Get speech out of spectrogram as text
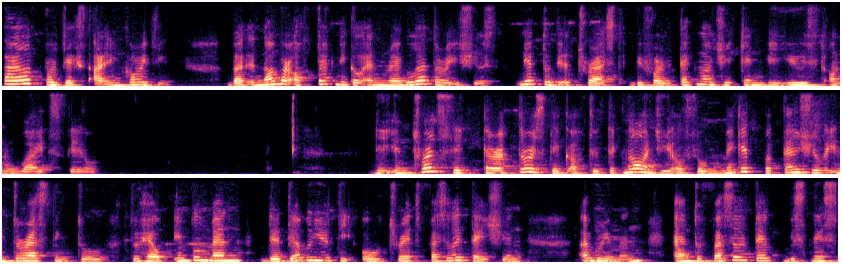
Pilot projects are encouraging, but a number of technical and regulatory issues need to be addressed before the technology can be used on a wide scale. The intrinsic characteristic of the technology also make it potentially interesting tool to help implement the WTO trade facilitation agreement and to facilitate business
